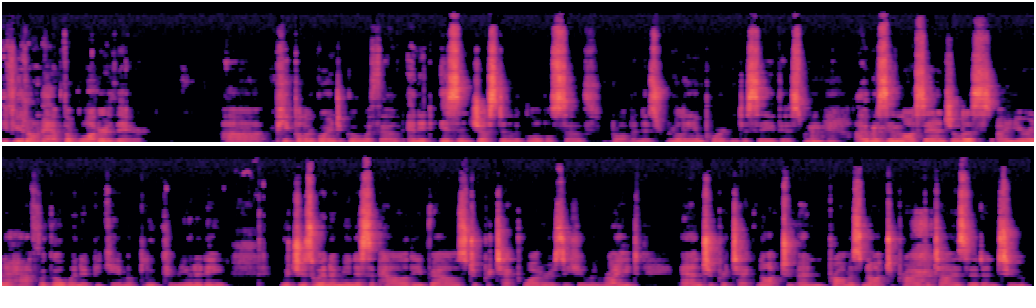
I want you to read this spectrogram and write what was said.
if you don't have the water there, uh, people are going to go without. And it isn't just in the global south, Robin. It's really important to say this. We, Mhm. I was in Mhm. Los Angeles a year and a half ago when it became a blue community, which is when a municipality vows to protect water as a human right and to protect not to and promise not to privatize it and to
